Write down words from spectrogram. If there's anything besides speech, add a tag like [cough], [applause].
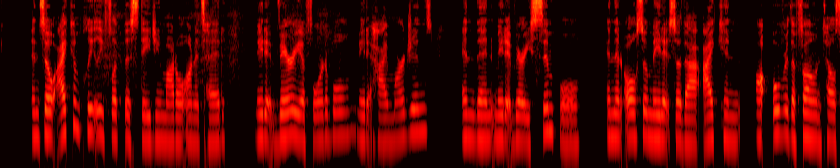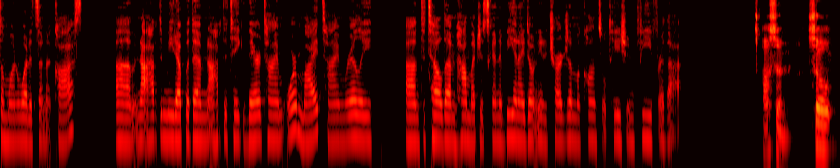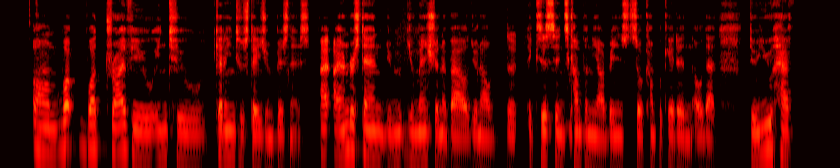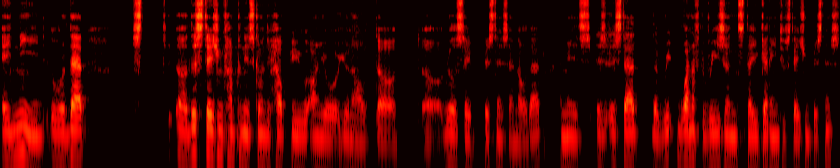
And so I completely flipped the staging model on its head, made it very affordable, made it high margins, and then made it very simple. And then also made it so that I can, over the phone, tell someone what it's going to cost, um, not have to meet up with them, not have to take their time or my time, really, um, to tell them how much it's going to be. And I don't need to charge them a consultation fee for that. Awesome. So um what what drive you into getting into staging business i i understand you you mentioned about you know the existing company are being so complicated and all that do you have a need or that uh, this staging company is going to help you on your you know the, the real estate business and all that i mean is is that the re- one of the reasons that you get into staging business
